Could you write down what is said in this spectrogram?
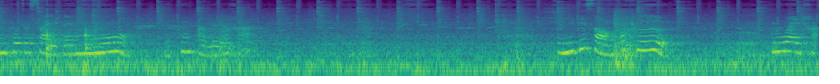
คุณครูจะใส่แตงโมในเครื่องปั่นเลยนะคะ ชนิดที่สองก็คือกล้วยค่ะ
